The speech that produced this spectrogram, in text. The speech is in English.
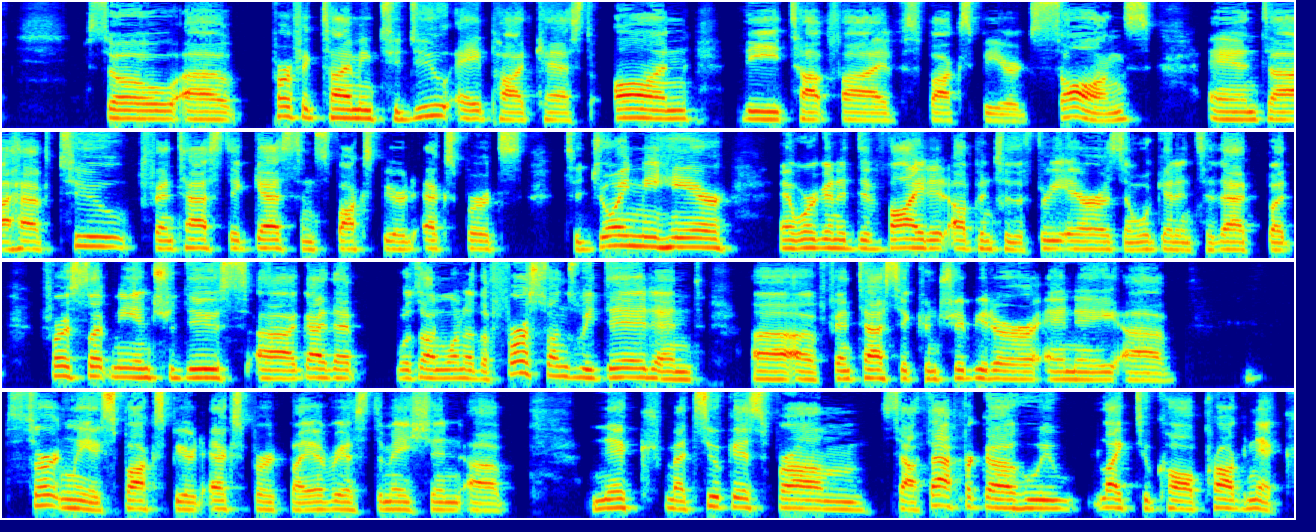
So, uh, perfect timing to do a podcast on the top five Spock's Beard songs. And uh, I have two fantastic guests and Spock's Beard experts to join me here. And we're going to divide it up into the three eras, and we'll get into that. But first, let me introduce uh, a guy that was on one of the first ones we did and uh, a fantastic contributor and a uh, certainly a Spock's Beard expert by every estimation. Uh, Nick Matsoukas from South Africa, who we like to call Prog Nick.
